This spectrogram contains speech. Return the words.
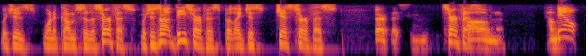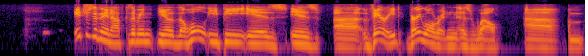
which is when it comes to the surface, which is not the surface, but like just just surface, Surface. surface. Um, Now, interestingly enough, because I mean, you know, the whole EP is is uh, varied, very well written as well. Um,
